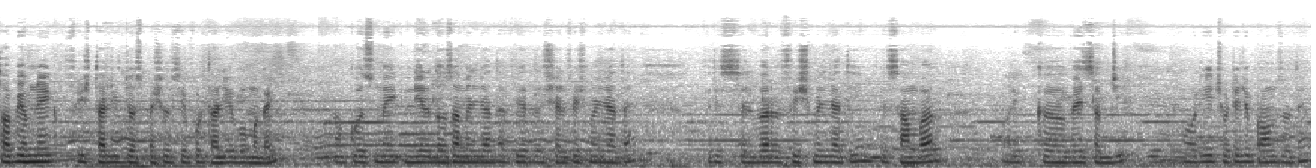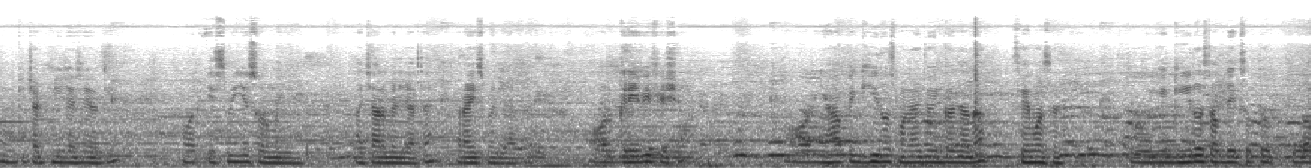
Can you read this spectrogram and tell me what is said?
तो अभी हमने एक फ़िश थाली, जो स्पेशल सी फ़ूड थाली है, वो मंगाई। आपको उसमें एक नीर डोसा मिल जाता है, फिर शेल फ़िश मिल जाता है, फिर सिल्वर फ़िश मिल जाती है, फिर सांभर और एक वेज सब्ज़ी। और ये छोटे जो प्रॉन्स होते हैं, उनकी चटनी जैसी होती है। और इसमें ये सुरमई है, अचार मिल जाता है राइस मिल जाता है और ग्रेवी फ़िश है। और यहाँ पे घी रोस्ट मंगाया, जो इनका ज़्यादा फ़ेमस है। तो ये घी रोस्ट आप देख सकते हो, पूरा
